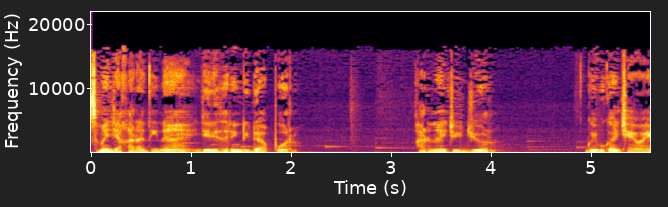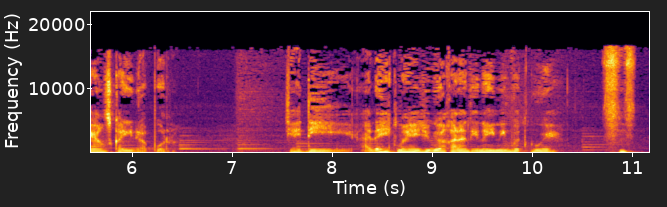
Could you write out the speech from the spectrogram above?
semenjak karantina jadi sering di dapur. Karena jujur, gue bukan cewek yang suka di dapur. Jadi ada hikmahnya juga karantina ini buat gue.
